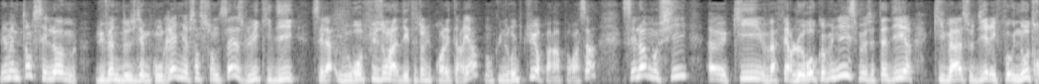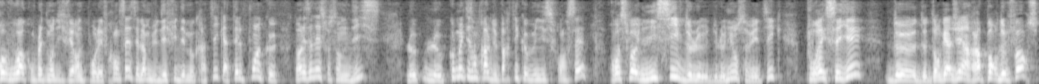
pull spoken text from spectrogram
mais en même temps, c'est l'homme du 22e congrès 1976, lui qui dit nous refusons la dictature du prolétariat, donc une rupture par rapport à ça. C'est l'homme aussi euh, qui va faire l'eurocommunisme, c'est-à-dire qui va se dire il faut une autre voie complètement différente pour les Français. C'est l'homme du défi démocratique, à tel point que dans les années 70, le, comité central du Parti communiste français reçoit une missive de l'Union soviétique pour essayer d'engager un rapport de force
